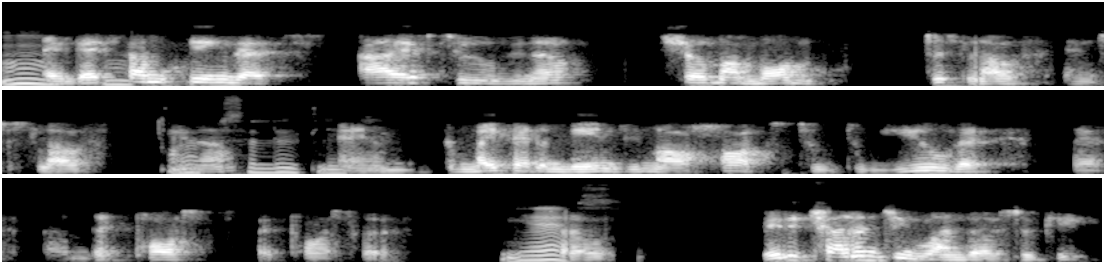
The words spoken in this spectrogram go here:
And that's something that I have to, you know, show my mom just love and just love you Absolutely. know, and to make that amends in our hearts to to heal that that um, that past that past hurt. Yes. So, very challenging one though, Suki.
